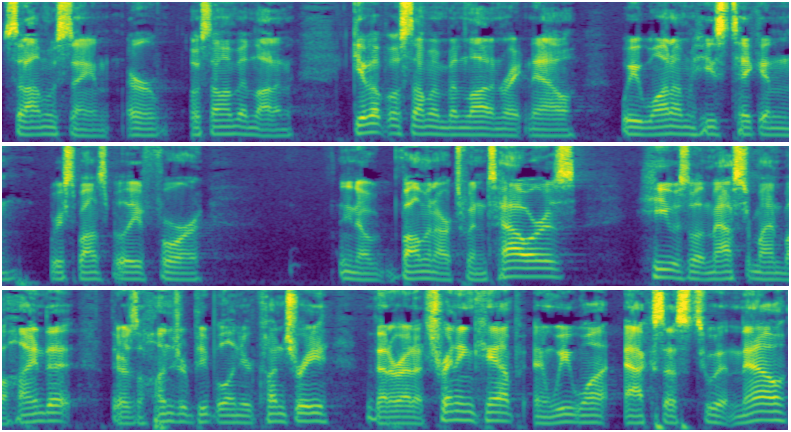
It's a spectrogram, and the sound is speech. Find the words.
Saddam Hussein or Osama bin Laden, give up Osama bin Laden right now. We want him. He's taken responsibility for, you know, bombing our twin towers. He was the mastermind behind it. There's a hundred people in your country that are at a training camp, and we want access to it now,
